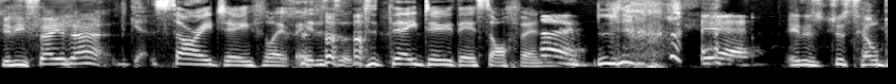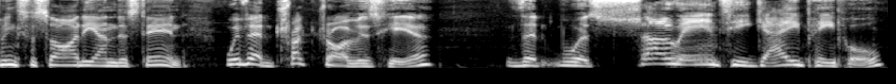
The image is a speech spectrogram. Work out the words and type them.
Did he say that? Sorry, G Flip. They do this often. No. yeah. It is just helping society understand. We've had truck drivers here that were so anti-gay people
